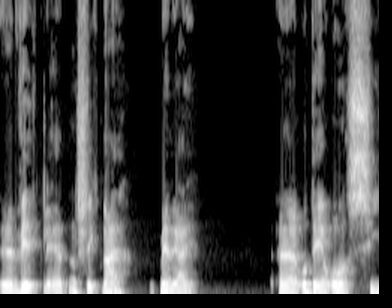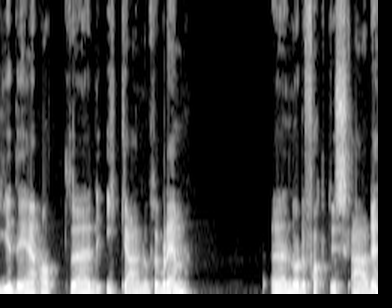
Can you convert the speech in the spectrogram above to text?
eh, virkeligheten slik den er, mener jeg. Eh, og det å si det at det ikke er noe problem, når det faktisk er det,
